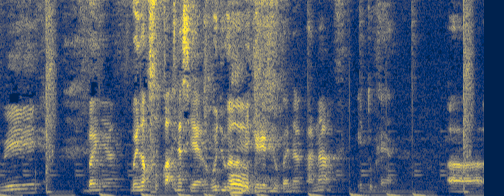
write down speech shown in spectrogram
gue banyak banyak sukanya sih ya gue juga Hmm. mikirin dukanya karena itu kayak eh,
